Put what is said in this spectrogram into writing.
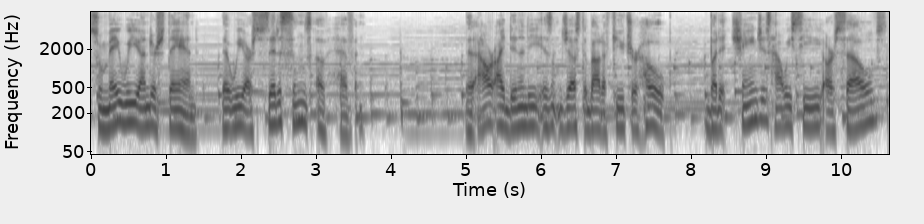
So may we understand that we are citizens of heaven. That our identity isn't just about a future hope, but it changes how we see ourselves,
